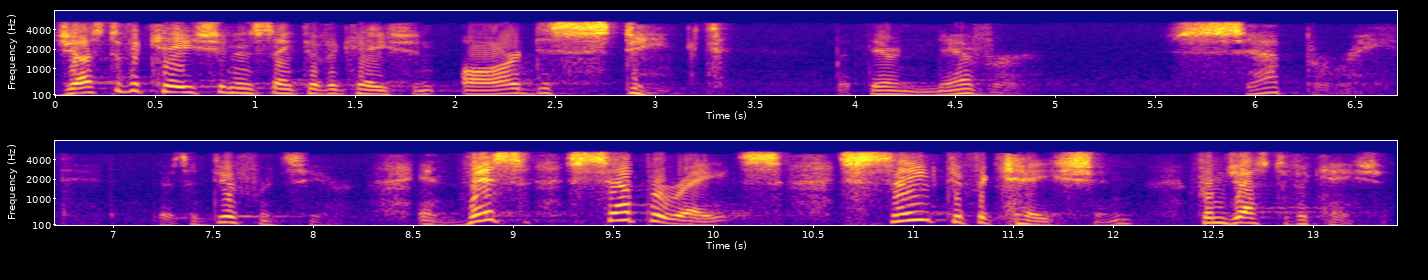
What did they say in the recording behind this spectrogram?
justification and sanctification are distinct, but they're never separated. There's a difference here. And this separates sanctification from justification.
